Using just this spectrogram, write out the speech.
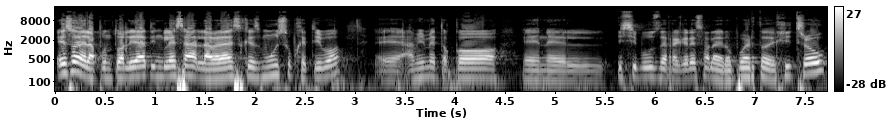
eso de la puntualidad inglesa la verdad es que es muy subjetivo eh, a mí me tocó en el Easy Bus de regreso al aeropuerto de Heathrow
